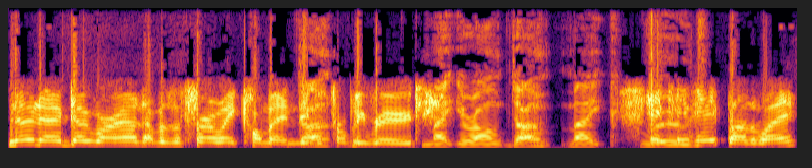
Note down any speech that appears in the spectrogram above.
No, no, don't worry. That was a throwaway comment. It was probably rude. Make your own. Don't make Hip, rude. hip, hip, by the way.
